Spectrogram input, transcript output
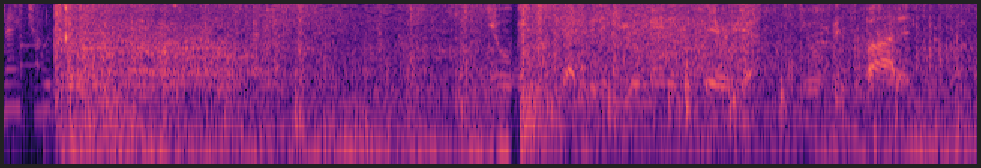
Knighthood. You will be detected if you remain in this area. You have been spotted.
